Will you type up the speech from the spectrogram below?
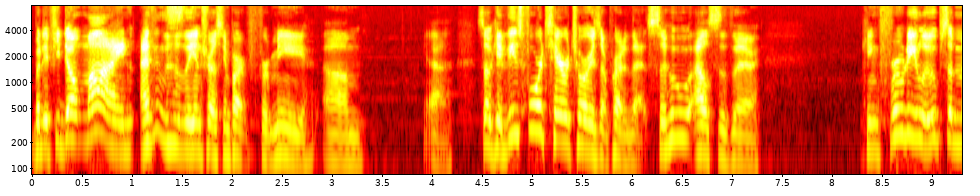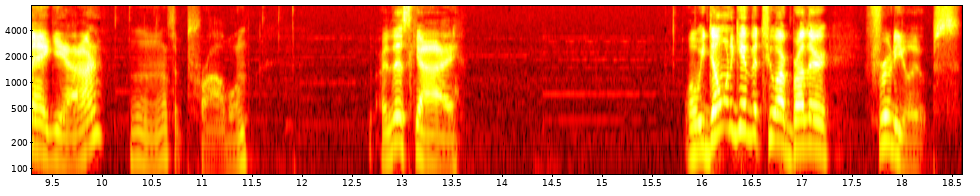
But if you don't mind, I think this is the interesting part for me. Um, yeah. So, okay, these four territories are part of that. So who else is there? King Fruity Loops of Magyar. Hmm, that's a problem. Or this guy. Well, we don't want to give it to our brother Fruity Loops.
